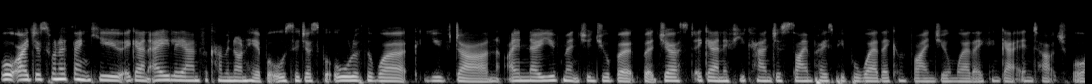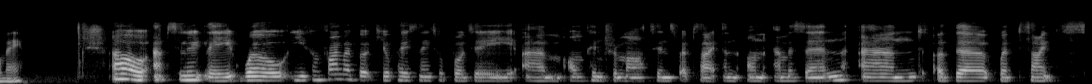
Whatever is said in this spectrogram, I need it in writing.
Well, I just want to thank you again, A. Lyanne, for coming on here, but also just for all of the work you've done. I know you've mentioned your book, but just again, if you can just signpost people where they can find you and where they can get in touch for me. Oh, absolutely. Well, you can find my book, Your Postnatal Body, um, on Pinter and Martin's website and on Amazon and other websites.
